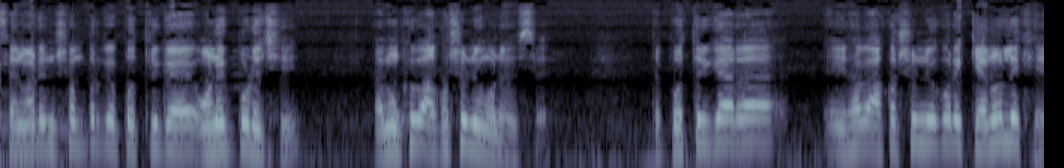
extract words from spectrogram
সেন্ট মার্টিন সম্পর্কে পত্রিকায় অনেক পড়েছি এবং খুব আকর্ষণীয় মনে হয়েছে। তো পত্রিকারা এইভাবে আকর্ষণীয় করে কেন লেখে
